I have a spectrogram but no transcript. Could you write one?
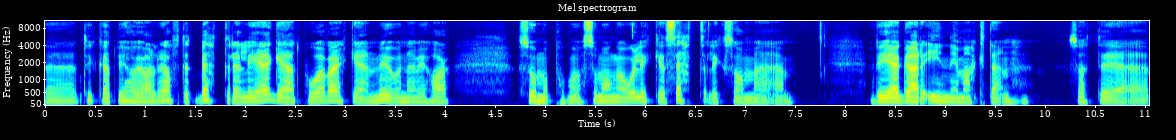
eh, tycker att vi har ju aldrig haft ett bättre läge att påverka än nu när vi har så, på så många olika sätt liksom, eh, vägar in i makten. Så att det,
